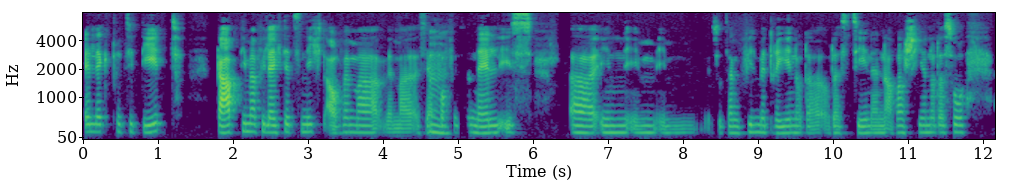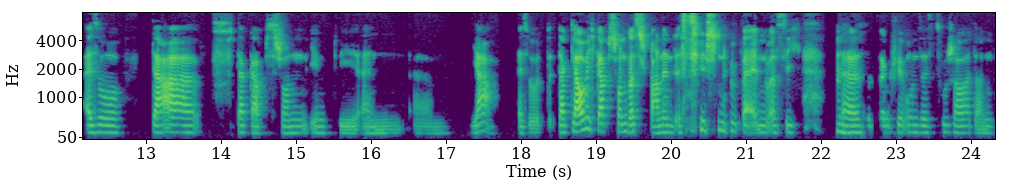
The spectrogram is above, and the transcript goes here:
Elektrizität gab, die man vielleicht jetzt nicht, auch wenn man, wenn man sehr mhm. professionell ist, äh, in, im, im sozusagen Filme drehen oder, oder Szenen arrangieren oder so. Also da, da gab es schon irgendwie ein, ähm, ja, also da glaube ich, gab es schon was Spannendes zwischen den beiden, was sich äh, mhm. äh, sozusagen für uns als Zuschauer dann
